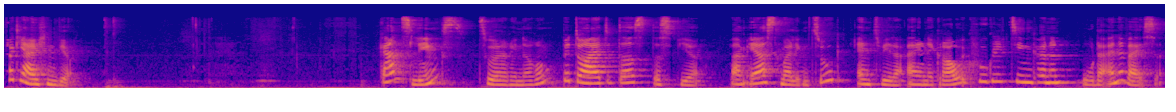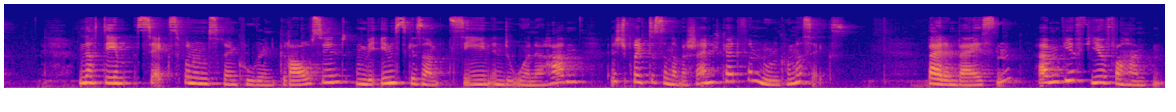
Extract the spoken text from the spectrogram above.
Vergleichen wir. Ganz links, zur Erinnerung, bedeutet das, dass wir beim erstmaligen Zug entweder eine graue Kugel ziehen können oder eine weiße. Nachdem sechs von unseren Kugeln grau sind und wir insgesamt zehn in der Urne haben, entspricht es einer Wahrscheinlichkeit von 0,6. Bei den weißen haben wir 4 vorhanden.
